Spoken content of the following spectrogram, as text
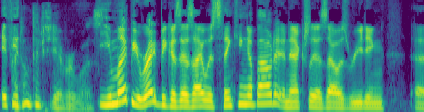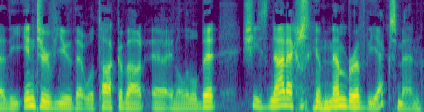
if you, I don't think she ever was. You might be right because as I was thinking about it, and actually as I was reading uh, the interview that we'll talk about uh, in a little bit, she's not actually a member of the X Men.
